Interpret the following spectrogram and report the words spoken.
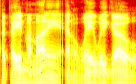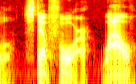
I paid my money, and away we go. Step four. Wow.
